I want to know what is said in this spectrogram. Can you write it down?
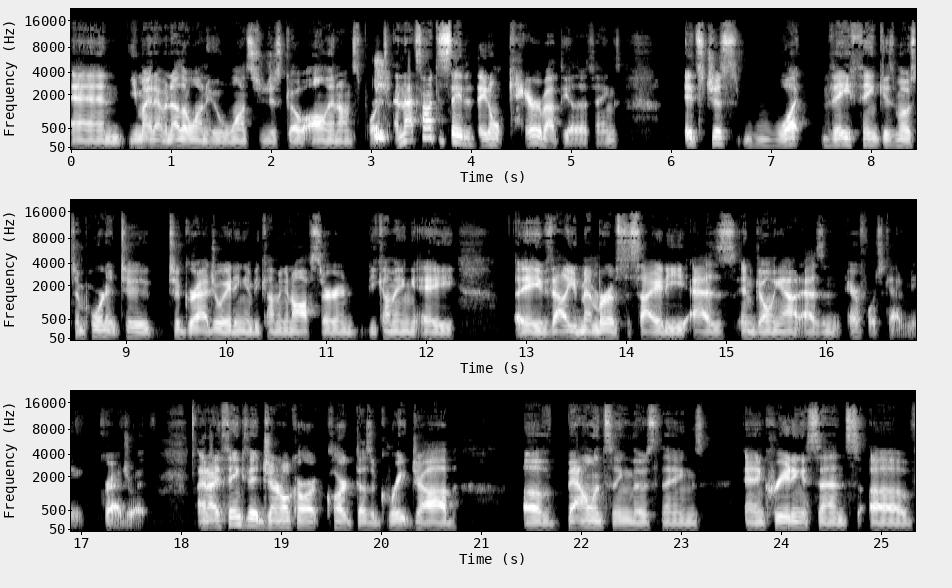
and you might have another one who wants to just go all in on sports. And that's not to say that they don't care about the other things it's just what they think is most important to to graduating and becoming an officer and becoming a a valued member of society as and going out as an Air Force Academy graduate. And I think that General Clark, does a great job of balancing those things and creating a sense of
